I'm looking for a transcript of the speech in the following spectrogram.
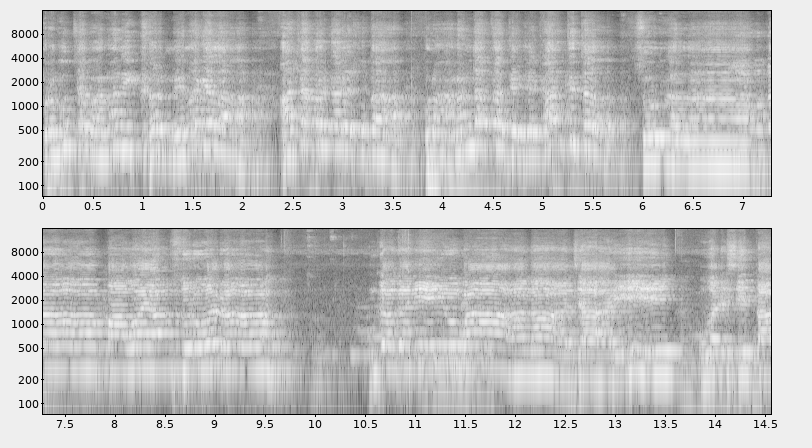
प्रभूच्या बाणाने खर मेला गेला. अशा प्रकारे सुद्धा पुन्हा आनंदाचा जे जयकार तिथं सुरू झाला. पावया सुरवर गगनी उमानाच्या हरी वर्षिता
